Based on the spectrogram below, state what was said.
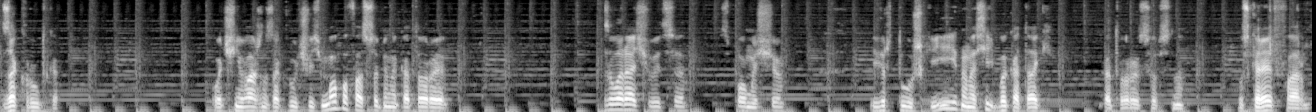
закрутка. Очень важно закручивать мобов, особенно которые заворачиваются с помощью вертушки и наносить бэк-атаки, которые, собственно, ускоряют фарм.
